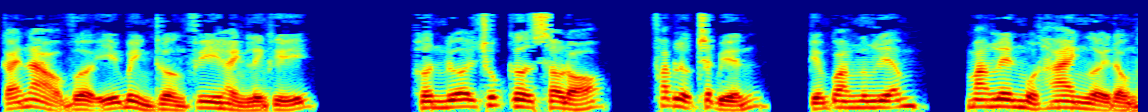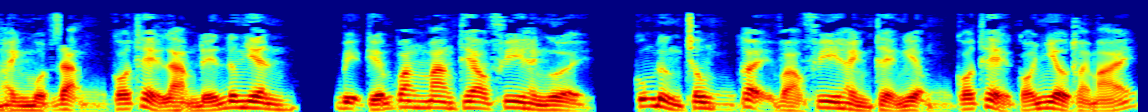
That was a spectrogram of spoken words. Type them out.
cái nào vừa ý bình thường phi hành linh khí. Hơn nữa trúc cơ sau đó, pháp lực chất biến, kiếm quang ngưng liễm, mang lên một hai người đồng hành một dạng có thể làm đến đương nhiên, bị kiếm quang mang theo phi hành người, cũng đừng trông cậy vào phi hành thể nghiệm có thể có nhiều thoải mái.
